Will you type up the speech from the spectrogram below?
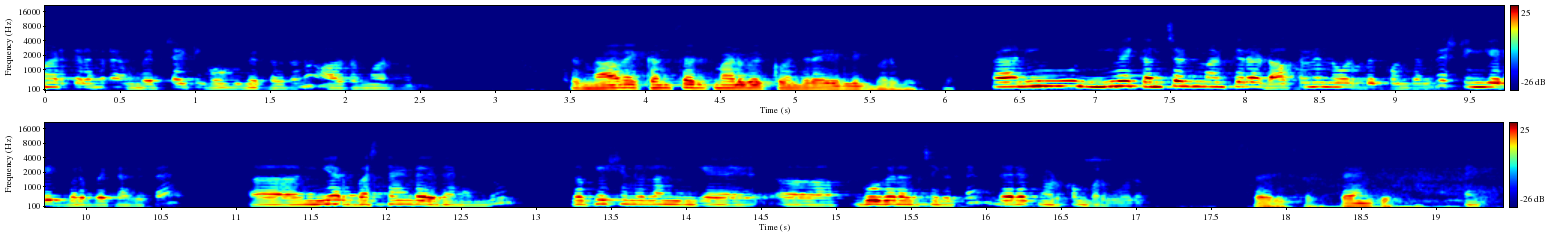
ಮಾಡ್ತೀರಂದ್ರೆ ನಮ್ಮ ವೆಬ್ಸೈಟಿಗೆ ಹೋಗಬೇಕಾದ್ರೂ ಆರ್ಡರ್ ಮಾಡ್ಬೋದು. ಸರ್ ನಾವೇ ಕನ್ಸಲ್ಟ್ ಮಾಡಬೇಕು ಅಂದರೆ ಎಲ್ಲಿಗೆ ಬರಬೇಕು ಸರ್ ನೀವು ನೀವೇ ಕನ್ಸಲ್ಟ್ ಮಾಡ್ತೀರಾ ಡಾಕ್ಟರ್ನೇ ನೋಡಬೇಕು ಅಂತಂದರೆ ಶೃಂಗೇರಿಗೆ ಬರಬೇಕಾಗುತ್ತೆ. ನಿಯರ್ ಬಸ್ ಸ್ಟ್ಯಾಂಡ್ ಇದೆ ನಮ್ಮದು ಲೊಕೇಶನ್ ಎಲ್ಲ ನಿಮಗೆ ಗೂಗಲಲ್ಲಿ ಸಿಗುತ್ತೆ. ಡೈರೆಕ್ಟ್ ನೋಡ್ಕೊಂಡು ಬರ್ಬೋದು. ಸರಿ sir thank you sir thank you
